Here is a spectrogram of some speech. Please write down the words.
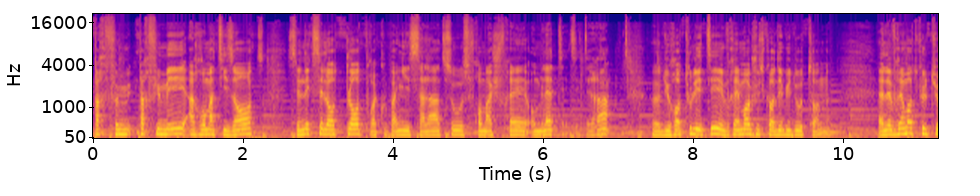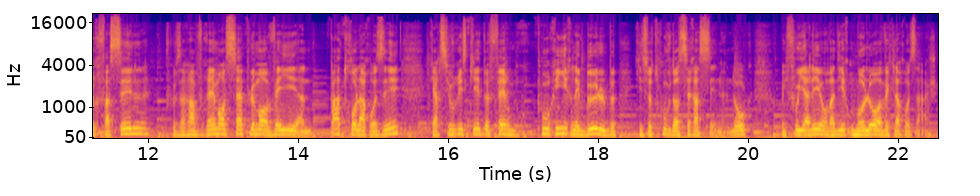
parfumée, aromatisante, c'est une excellente plante pour accompagner salade, sauce, fromage frais, omelette, etc. Euh, durant tout l'été et vraiment jusqu'en début d'automne. Elle est vraiment de culture facile. Il faudra vraiment simplement veiller à ne pas trop l'arroser, car si vous risquez de faire pourrir les bulbes qui se trouvent dans ses racines. Donc, il faut y aller, on va dire, mollo avec l'arrosage.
